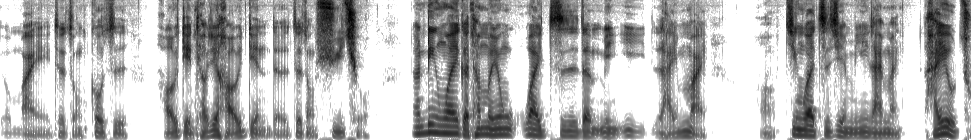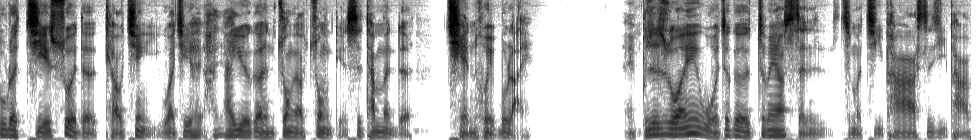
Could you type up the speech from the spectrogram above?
有买这种购置好一点、条件好一点的这种需求。那另外一个，他们用外资的名义来买，哦，境外资金的名义来买。还有除了节税的条件以外，其实还还有一个很重要重点是他们的钱回不来。哎，不是说哎，我这个这边要省什么几趴十几趴，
